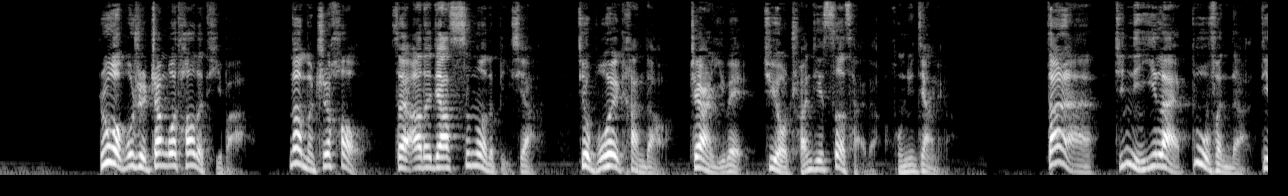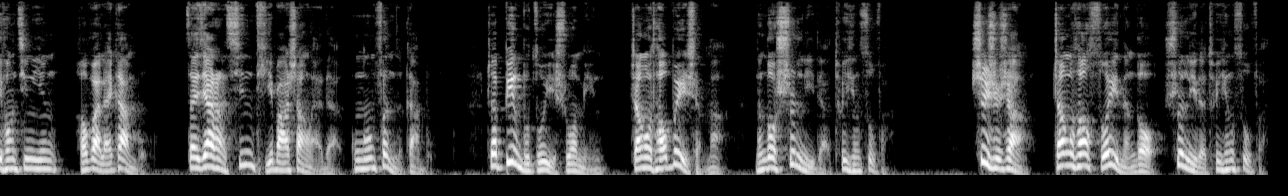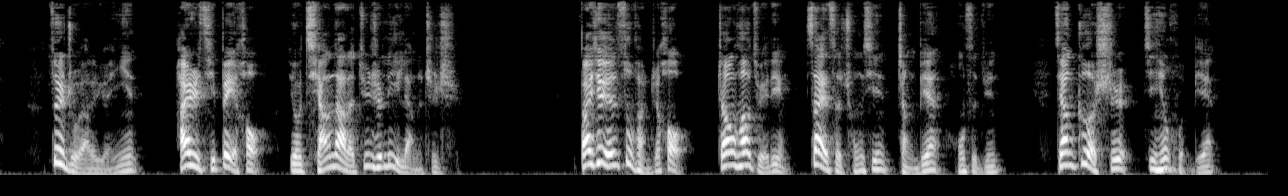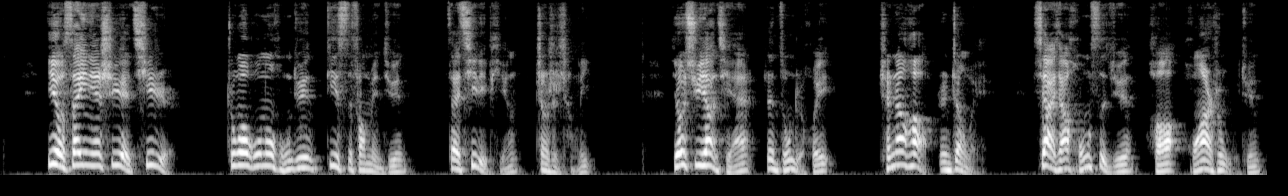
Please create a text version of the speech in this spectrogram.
如果不是张国焘的提拔，那么之后在阿德加斯诺的笔下，就不会看到这样一位具有传奇色彩的红军将领。当然，仅仅依赖部分的地方精英和外来干部，再加上新提拔上来的工农分子干部，这并不足以说明张国焘为什么能够顺利地推行肃反。事实上，张国焘所以能够顺利地推行肃反，最主要的原因还是其背后有强大的军事力量的支持。白求恩肃反之后，张国焘决定再次重新整编红四军，将各师进行混编。一九三一年十月七日。中国工农红军第四方面军在七里坪正式成立，由徐向前任总指挥，陈昌浩任政委，下辖红四军和红二十五军。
